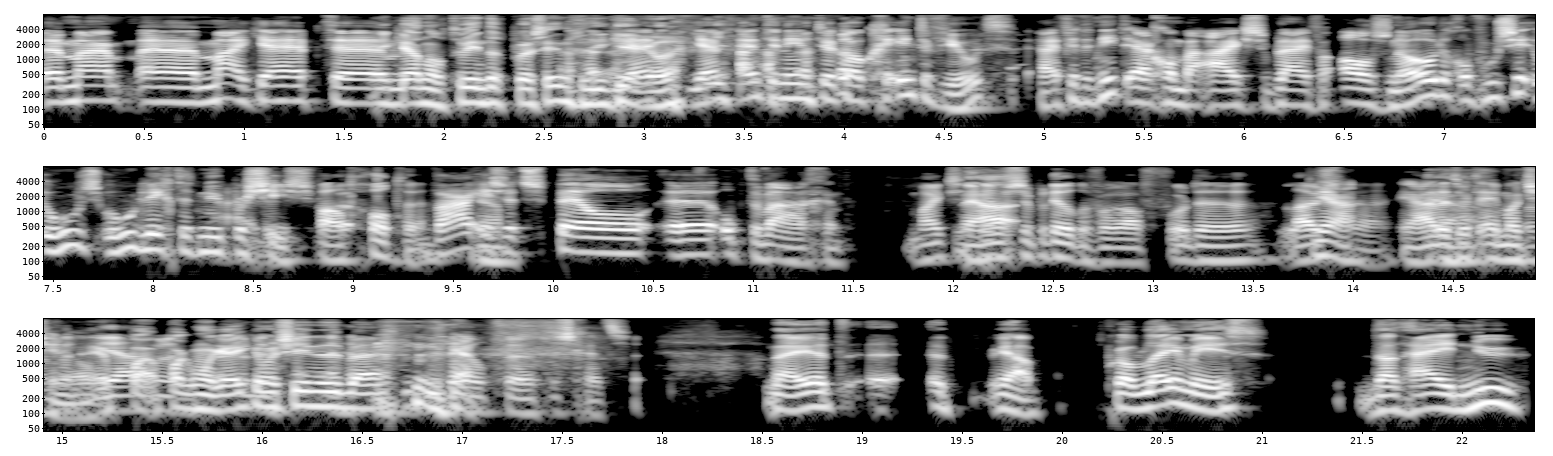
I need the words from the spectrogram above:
Eh, maar eh, Mike, jij hebt, eh, Ik had nog 20% van die keer jij, hoor. jij hebt Anthony natuurlijk ook geïnterviewd. Hij vindt het niet erg om bij Ajax te blijven als nodig. Of hoe, hoe, hoe ligt het nu precies? Bepaalt God, hè? Waar is het spel eh, op te wagen? Mike zet Ja. even zijn bril ervoor af voor de Ja, luisteraar. ja, dat wordt emotioneel. Ja, Ja, pa- maar- pak mijn rekenmachine erbij. Eh, te schetsen. Nee, het, eh, het ja, probleem is dat hij nu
